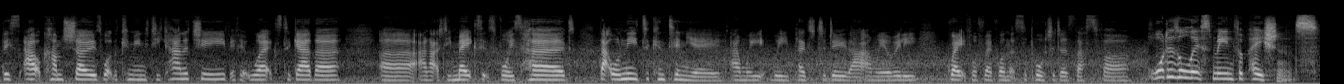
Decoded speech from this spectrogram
this outcome shows what the community can achieve if it works together uh, and actually makes its voice heard. That will need to continue, and we, we pledge to do that, and we are really grateful for everyone that supported us thus far. What does all this mean for patients?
